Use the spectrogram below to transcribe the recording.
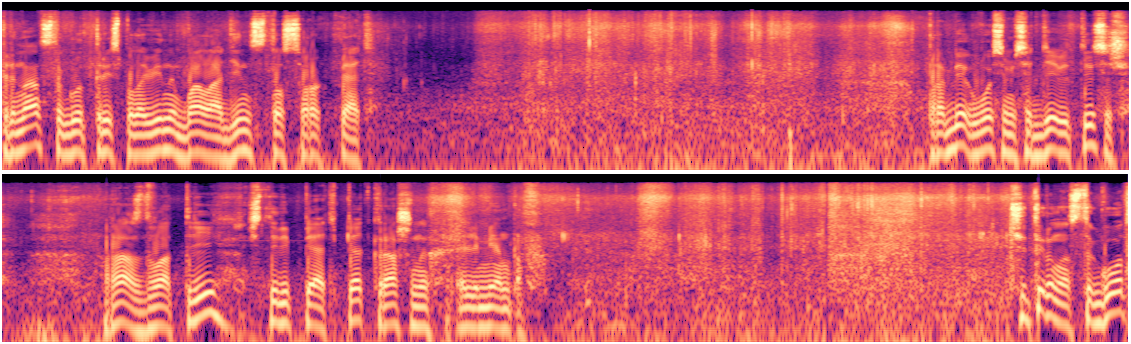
13 год 3,5 балла 1 145. Пробег 89 тысяч. Раз, два, три, четыре, пять. Пять крашеных элементов. 14 год,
